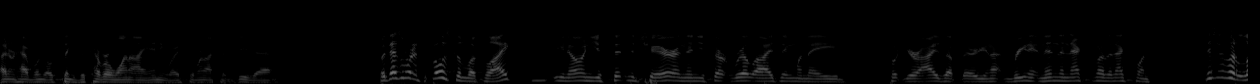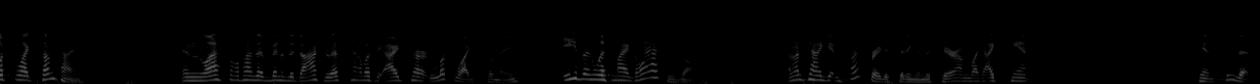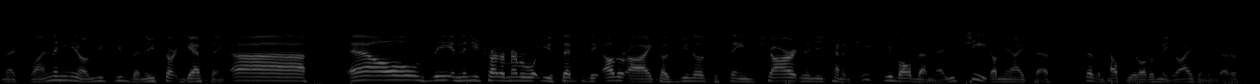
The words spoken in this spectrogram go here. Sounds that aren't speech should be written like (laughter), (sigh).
I don't have one of those things that cover one eye anyway, so we're not going to do that. But that's what it's supposed to look like, you know, and you sit in the chair and then you start realizing when they put your eyes up there, you're not reading it. And then the next one, or the next one. This is what it looks like sometimes. And the last couple times I've been to the doctor, that's kind of what the eye chart looked like for me, even with my glasses on. And I'm kind of getting frustrated sitting in the chair. I'm like, I can't can't see that next line. And then, you know, you've, you've been there. You start guessing. Uh, L, Z, and then you try to remember what you said for the other eye because you know it's the same chart, and then you kind of cheat. You've all done that. You cheat on the eye test. It doesn't help you at all. It doesn't make your eyes any better.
